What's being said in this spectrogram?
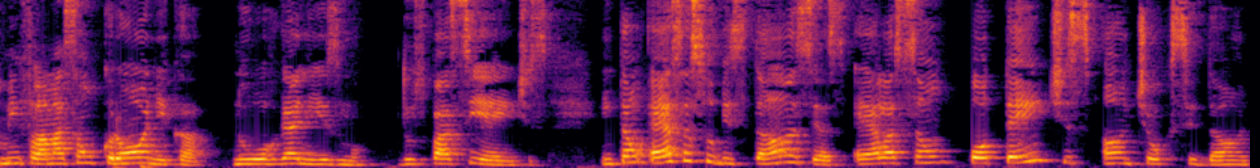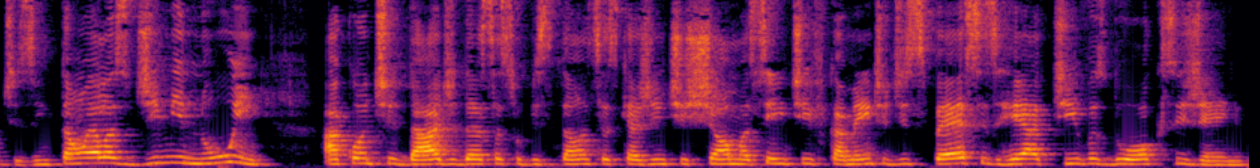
uma inflamação crônica no organismo dos pacientes. Então, essas substâncias, elas são potentes antioxidantes, então elas diminuem a quantidade dessas substâncias que a gente chama cientificamente de espécies reativas do oxigênio,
